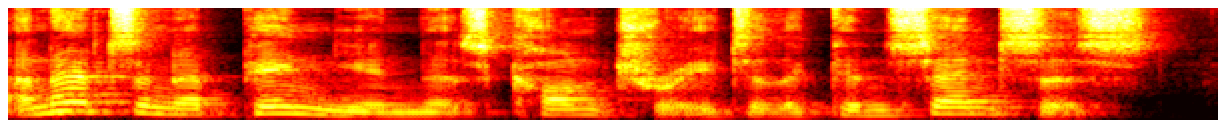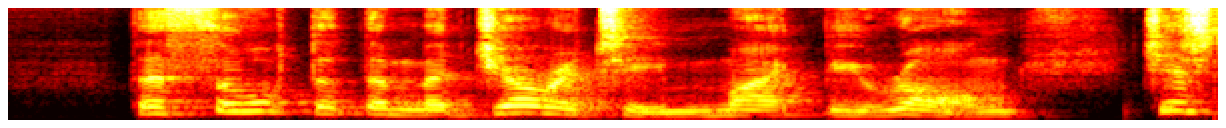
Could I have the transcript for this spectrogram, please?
and that's an opinion that's contrary to the consensus. The thought that the majority might be wrong just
